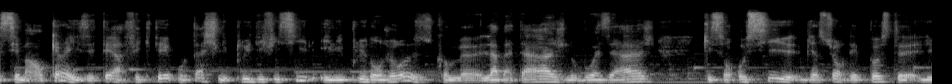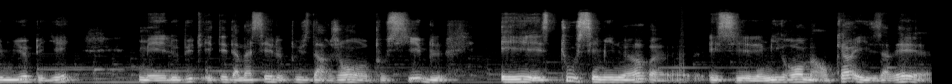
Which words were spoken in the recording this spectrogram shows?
ces Marocains, ils étaient affectés aux tâches les plus difficiles et les plus dangereuses, comme l'abattage, le boisage, qui sont aussi, bien sûr, des postes les mieux payés mais le but était d'amasser le plus d'argent possible. Et tous ces mineurs euh, et ces migrants marocains, ils avaient euh,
